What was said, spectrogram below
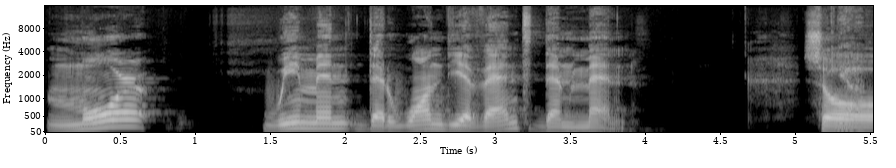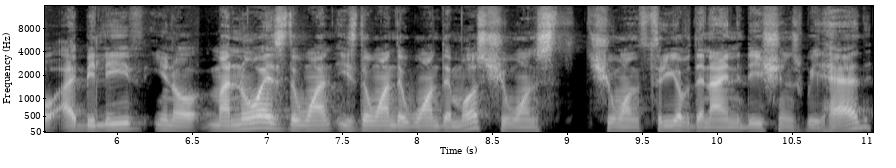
more women that won the event than men. So I believe you know Manon is the one is the one that won the most. She won she won three of the nine editions we had,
